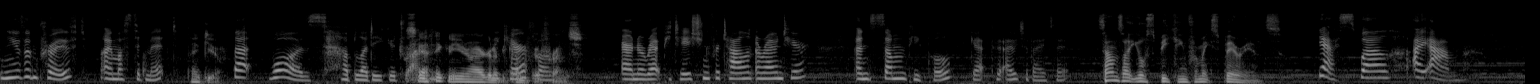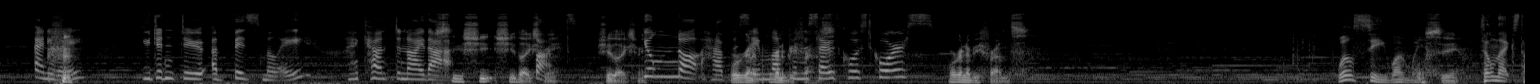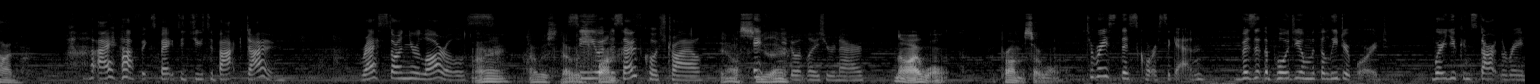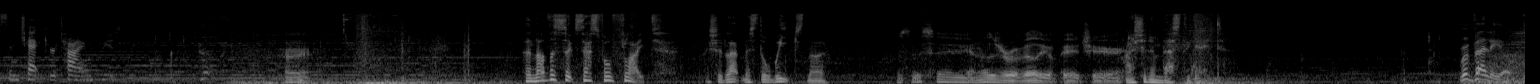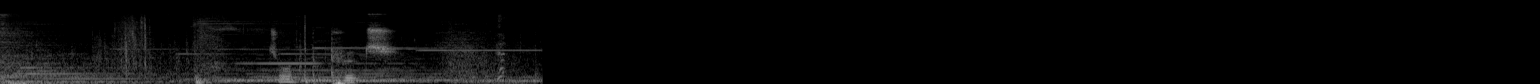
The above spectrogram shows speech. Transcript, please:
You've improved, I must admit. Thank you. That was a bloody good run. See, I think you and I are going to Be become careful. good friends. Earn a reputation for talent around here, and some people get put out about it. Sounds like you're speaking from experience. Yes, well, I am. Anyway, you didn't do abysmally. I can't deny that. See, she she likes me. She likes me. You'll not have the We're gonna- same gonna luck be on the. South Coast course. We're going to be friends. We'll see, won't we? We'll see. Till next time. I half expected you to back down. Rest on your laurels. All right, that was that was See you fun. at the South Coast trial. Yeah, I'll see if you there. you don't lose your nerve. No, I won't. I promise I won't. To race this course again, visit the podium with the leaderboard, where you can start the race and check your time. All right. Another successful flight. I should let Mr. Weekes know. Does this say? I know there's a Revelio page here. I should investigate. Revelio. Jewel Pooch.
